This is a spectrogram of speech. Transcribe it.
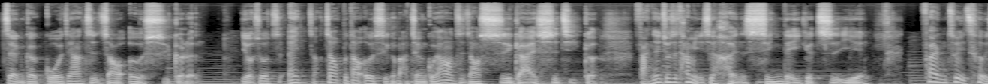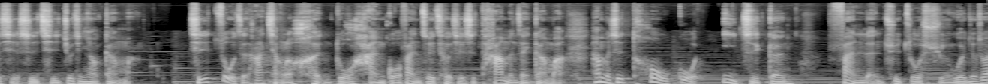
整个国家只招二十个人，有时候只哎招招不到二十个吧，整个国家只招十个还是十几个，反正就是他们也是很新的一个职业。犯罪侧写师其实究竟要干嘛？其实作者他讲了很多韩国犯罪侧写师他们在干嘛，他们是透过一直跟。犯人去做询问，就说：“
